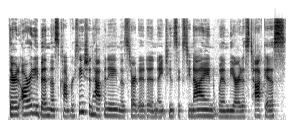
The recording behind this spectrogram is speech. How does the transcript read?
there had already been this conversation happening that started in 1969 when the artist Takis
